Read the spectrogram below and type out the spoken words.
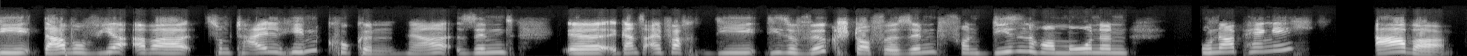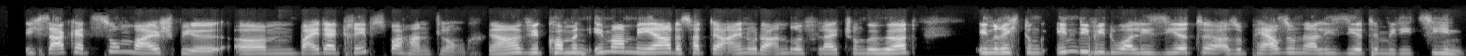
die, da, wo wir aber zum Teil hingucken, ja, sind äh, ganz einfach, die, diese Wirkstoffe sind von diesen Hormonen unabhängig, aber ich sage jetzt zum Beispiel ähm, bei der Krebsbehandlung, ja, wir kommen immer mehr, das hat der ein oder andere vielleicht schon gehört, in Richtung individualisierte, also personalisierte Medizin.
